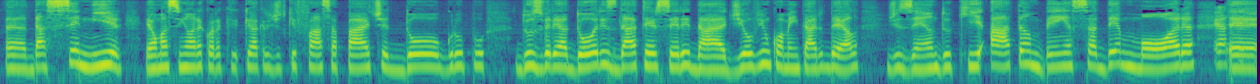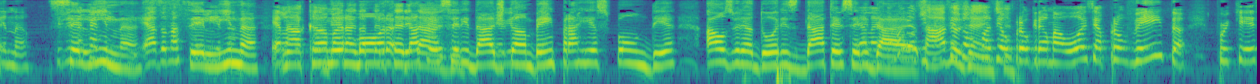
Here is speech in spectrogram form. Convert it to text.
uh, da Senir, é uma senhora que, que eu acredito que faça parte do grupo dos vereadores da terceira idade. Eu vi um comentário dela dizendo que há também essa demora. É a Celina. É, Celina, é a dona Celina, Ela na Câmara da terceira idade, da terceira idade também para responder aos vereadores da terceira Ela idade. É Vocês vão fazer o programa hoje, aproveita, porque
